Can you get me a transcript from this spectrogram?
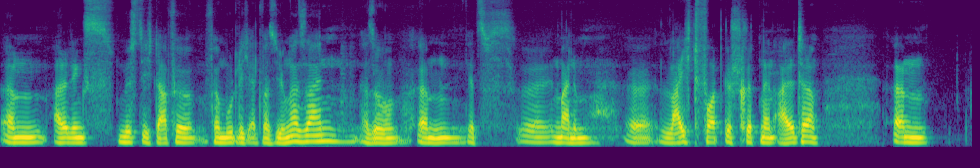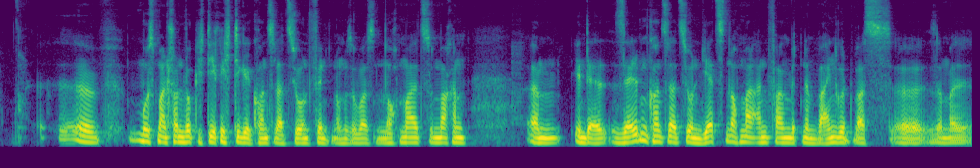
Ähm, allerdings müsste ich dafür vermutlich etwas jünger sein. Also ähm, jetzt äh, in meinem äh, leicht fortgeschrittenen Alter ähm, äh, muss man schon wirklich die richtige Konstellation finden, um sowas nochmal zu machen. Ähm, in derselben Konstellation jetzt nochmal anfangen mit einem Weingut, was äh, sag mal,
